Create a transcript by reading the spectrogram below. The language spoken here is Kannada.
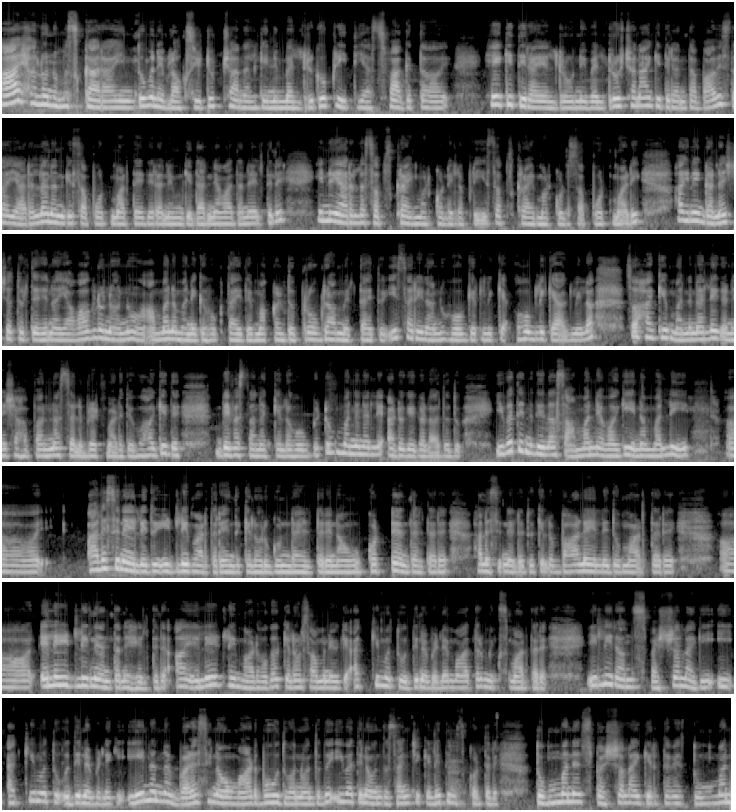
ಹಾಯ್, ಹಲೋ, ನಮಸ್ಕಾರ. ಇಂದು ಮನೆ ವ್ಲಾಗ್ಸ್ ಯೂಟ್ಯೂಬ್ ಚಾನಲ್ಗೆ ನಿಮ್ಮೆಲ್ರಿಗೂ ಪ್ರೀತಿಯ ಸ್ವಾಗತ. ಹೇಗಿದ್ದೀರಾ ಎಲ್ಲರೂ ನೀವೆಲ್ಲರೂ ಚೆನ್ನಾಗಿದ್ದೀರಾ ಅಂತ ಭಾವಿಸ್ತಾ ಯಾರೆಲ್ಲ ನನಗೆ ಸಪೋರ್ಟ್ ಮಾಡ್ತಾ ಇದ್ದೀರಾ ನಿಮಗೆ ಧನ್ಯವಾದನ ಹೇಳ್ತೇನೆ. ಇನ್ನು ಯಾರೆಲ್ಲ ಸಬ್ಸ್ಕ್ರೈಬ್ ಮಾಡ್ಕೊಂಡಿಲ್ಲ, ಪ್ಲೀಸ್ ಸಬ್ಸ್ಕ್ರೈಬ್ ಮಾಡ್ಕೊಂಡು ಸಪೋರ್ಟ್ ಮಾಡಿ. ಹಾಗೆಯೇ ಗಣೇಶ ಚತುರ್ಥಿ ದಿನ ಯಾವಾಗಲೂ ನಾನು ಅಮ್ಮನ ಮನೆಗೆ ಹೋಗ್ತಾ ಇದ್ದೆ. ಮಕ್ಕಳದು ಪ್ರೋಗ್ರಾಮ್ ಇರ್ತಾಯಿತ್ತು ಈ ಸರಿ ನಾನು ಹೋಗಿರಲಿಕ್ಕೆ, ಹೋಗಲಿಕ್ಕೆ ಆಗಲಿಲ್ಲ. ಸೊ, ಹಾಗೆ ಮನೆಯಲ್ಲೇ ಗಣೇಶ ಹಬ್ಬನ ಸೆಲೆಬ್ರೇಟ್ ಮಾಡಿದೆವು. ಹಾಗೆ ದೇವಸ್ಥಾನಕ್ಕೆಲ್ಲ ಹೋಗಿಬಿಟ್ಟು ಮನೆಯಲ್ಲೇ ಅಡುಗೆಗಳಾದದ್ದು. ಇವತ್ತಿನ ದಿನ ಸಾಮಾನ್ಯವಾಗಿ ನಮ್ಮಲ್ಲಿ ಹಲಸಿನ ಎಲೆದು ಇಡ್ಲಿ ಮಾಡ್ತಾರೆ ಎಂದು ಕೆಲವರು ಗುಂಡ ಹೇಳ್ತಾರೆ, ನಾವು ಕೊಟ್ಟೆ ಅಂತ ಹೇಳ್ತಾರೆ ಹಲಸಿನ ಎಲೆದು ಕೆಲವು ಬಾಳೆ ಎಲೆದು ಮಾಡ್ತಾರೆ. ಎಲೆ ಇಡ್ಲಿನೇ ಅಂತಲೇ ಹೇಳ್ತಾರೆ. ಆ ಎಲೆ ಇಡ್ಲಿ ಮಾಡುವಾಗ ಕೆಲವರು ಸಾಮಾನ್ಯವಾಗಿ ಅಕ್ಕಿ ಮತ್ತು ಉದ್ದಿನ ಬೇಳೆ ಮಾತ್ರ ಮಿಕ್ಸ್ ಮಾಡ್ತಾರೆ. ಇಲ್ಲಿ ನಾನು ಸ್ಪೆಷಲಾಗಿ ಈ ಅಕ್ಕಿ ಮತ್ತು ಉದ್ದಿನ ಬೆಳೆಗೆ ಏನನ್ನು ಬಳಸಿ ನಾವು ಮಾಡಬಹುದು ಅನ್ನುವಂಥದ್ದು ಇವತ್ತಿನ ಒಂದು ಸಂಚಿಕೆಯಲ್ಲಿ ತಿಳಿಸ್ಕೊಡ್ತಾರೆ ತುಂಬಾ ಸ್ಪೆಷಲಾಗಿರ್ತವೆ ತುಂಬಾ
